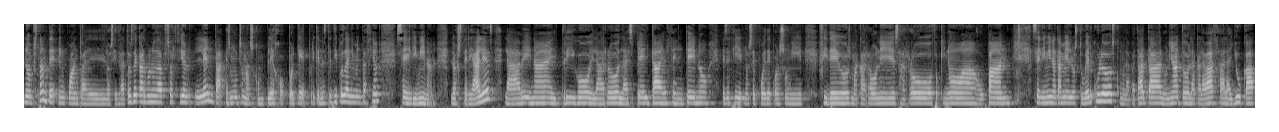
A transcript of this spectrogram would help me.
No obstante, en cuanto a los hidratos de carbono de absorción lenta es mucho más complejo. ¿Por qué? Porque en este tipo de alimentación se eliminan los cereales, la avena, el trigo, el arroz, la espelta, el centeno, es decir, no se puede consumir fideos, macarrones, arroz o quinoa o pan. Se elimina también los tubérculos como la patata, el boniato, la calabaza, la yuca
